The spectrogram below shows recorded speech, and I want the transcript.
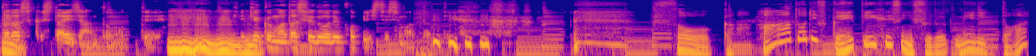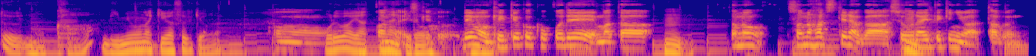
新しくしたいじゃんと思って、うんうんうんうん、結局また手動でコピーしてしまったっていう。そうか。ハードディスク APFS にするメリットあるのか？微妙な気がするけどな。うん。俺はやってないいけど。ですけど。でも結局ここでまた、うん。その、その8テラが将来的には多分、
